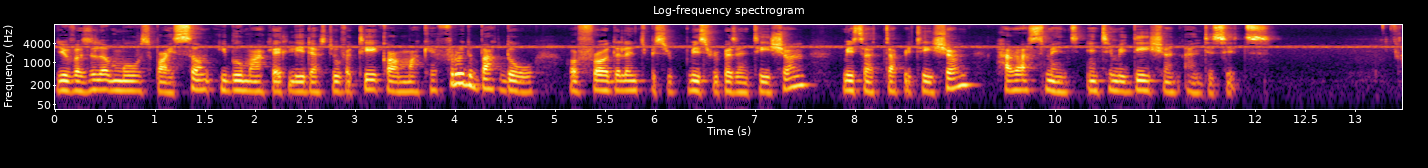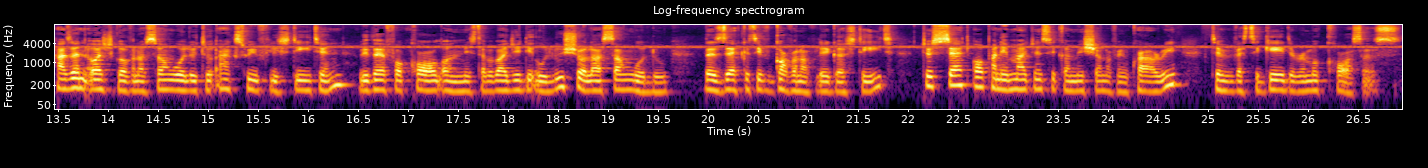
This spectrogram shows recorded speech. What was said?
the overzealous moves by some Igbo market leaders to overtake our market through the back door of fraudulent misrepresentation, misinterpretation, harassment, intimidation, and deceit. Hassan urged Governor Sanwo-Olu to act swiftly, stating, We therefore call on Mr. Babajide Olushola Sanwo-Olu, the Executive Governor of Lagos State, to set up an emergency commission of inquiry to investigate the remote causes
